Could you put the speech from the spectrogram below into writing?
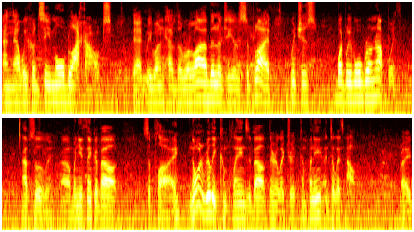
and that we could see more blackouts that we won't have the reliability of supply, which is what we've all grown up with. Absolutely. Uh, when you think about supply, no one really complains about their electric company until it's out, right?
